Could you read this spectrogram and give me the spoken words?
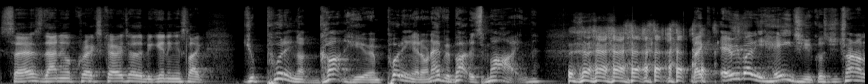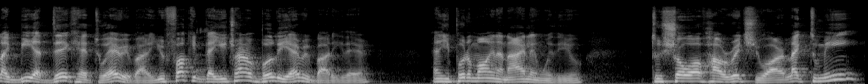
says. Daniel Craig's character at the beginning is like, "You're putting a gun here and putting it on everybody's mind." like everybody hates you because you're trying to like be a dickhead to everybody. You're fucking like you're trying to bully everybody there, and you put them all in an island with you to show off how rich you are. Like to me,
